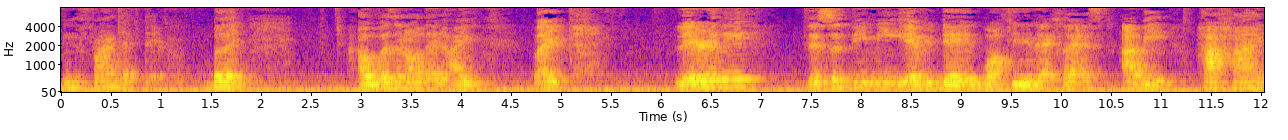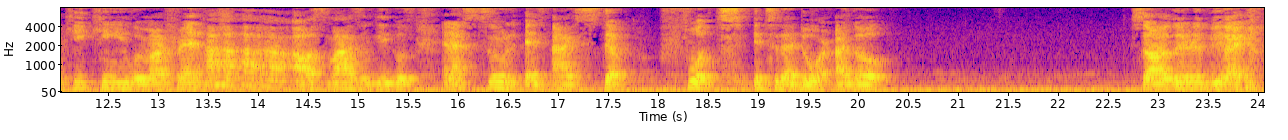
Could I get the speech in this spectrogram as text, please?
You didn't find that there. But I wasn't all that hype. Like, literally, this would be me every day walking in that class. I'd be ha ha and kikiing with my friend, ha ha ha ha, all smiles and giggles. And as soon as I step foot into that door, I go. So I literally be like,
